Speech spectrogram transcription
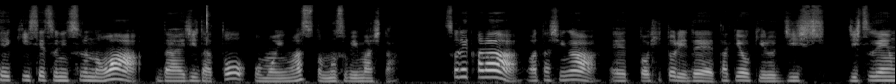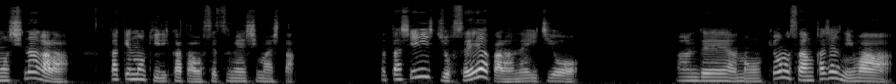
適切にするのは大事だと思いますと結びました。それから私が、えっと、一人で竹を切る実実演をしながら竹の切り方を説明しました。私、女性やからね、一応。んで、あの、今日の参加者には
